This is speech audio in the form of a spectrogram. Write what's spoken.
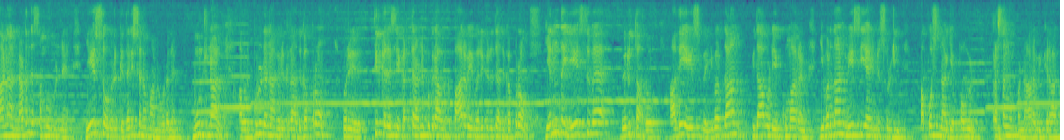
ஆனால் நடந்த சம்பவம் என்ன? இயேசு அவருக்கு தரிசனமான உடனே மூன்று நாள் அவர் குருடனாக இருக்கிறார். அதுக்கப்புறம் ஒரு தீர்க்கதரிசியை கர்த்தர் அனுப்புகிறார். அவருக்கு பார்வை வருகிறது. அதுக்கப்புறம் எந்த இயேசுவை வெறுத்தாரோ அதே இயேசுவை இவர்தான் பிதாவுடைய குமாரன் இவர்தான் மேசியா என்று சொல்லி அப்போசனாகிய பவுல் பிரசங்கம் பண்ண ஆரம்பிக்கிறார்.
